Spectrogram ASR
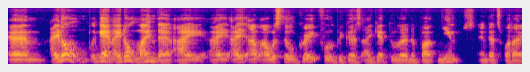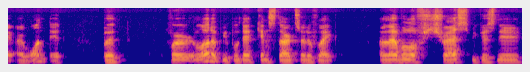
and I don't again I don't mind that. I I I I was still grateful because I get to learn about news and that's what I, I wanted. But for a lot of people that can start sort of like a level of stress because they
